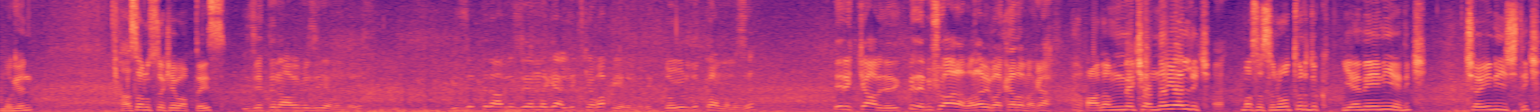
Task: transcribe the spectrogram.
bugün Hasan Usta Kebap'tayız. İzzettin abimizin yanındayız. İzzettin abimizin yanına geldik, kebap yiyelim dedik. Doyurduk karnımızı. Dedik ki abi dedik bir de bir şu arabana bir bakalım aga. Adamın mekanına geldik. Heh. Masasına oturduk. Yemeğini yedik. Çayını içtik.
